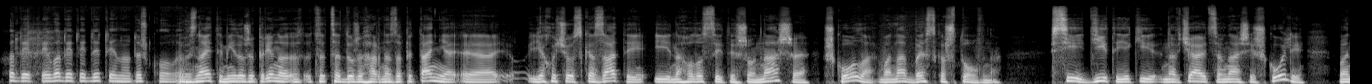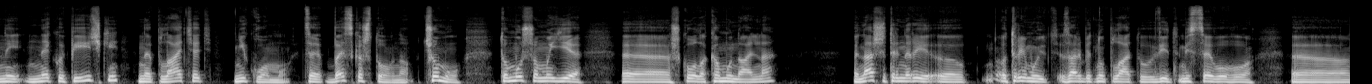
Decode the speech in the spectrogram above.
ходити, водити дитину до школи. Ви знаєте, мені дуже приємно, це, це дуже гарне запитання. Е, Я хочу сказати і наголосити, що наша школа вона безкоштовна. Всі діти, які навчаються в нашій школі, вони не копієчки не платять нікому. Це безкоштовно. Чому? Тому що ми є е, школа комунальна. Наші тренери е, отримують заробітну плату від місцевого е, е,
